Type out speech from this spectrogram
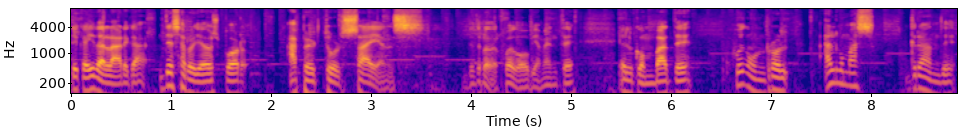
de caída larga desarrollados por Aperture Science. Dentro del juego, obviamente, el combate juega un rol algo más grande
